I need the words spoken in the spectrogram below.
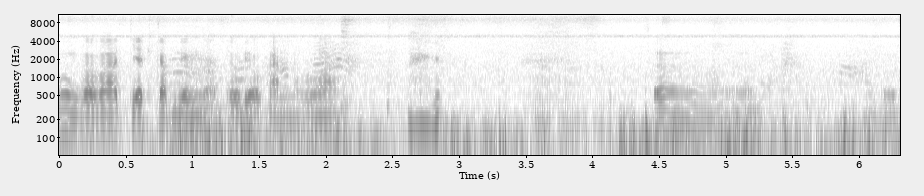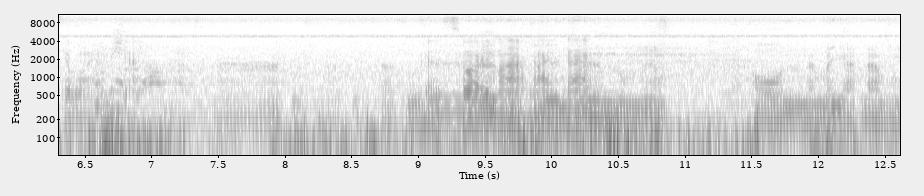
ผมก็ว่าเจ็ดกับหนึ่งน่ะตัวเดียวกันนะผมว่าเออดูจะว่าอย่างไรจ้ะสาธุก็เด้ซอยมาหลายทาง เจริญลุงเรื่องเอานั่นมาหยาดน้ำให้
